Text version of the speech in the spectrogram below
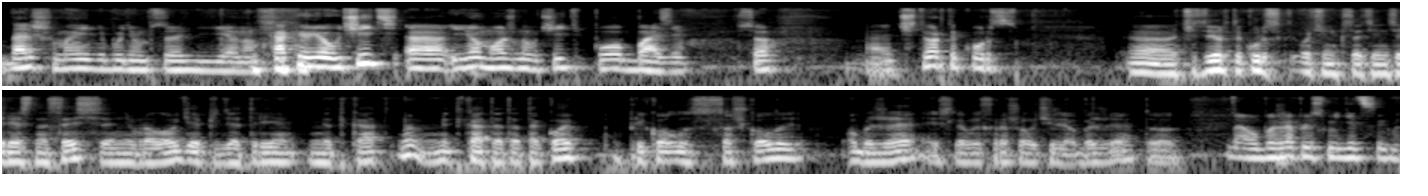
дальше мы не будем обсуждать гигиену. Как ее учить? Э, Ее можно учить по базе. Все. Четвертый курс. Э, Четвертый курс, очень, кстати, интересная сессия, неврология, педиатрия, медкат. Ну, медкат это такой прикол со школы ОБЖ. Если вы хорошо учили ОБЖ, то, Да, ОБЖ плюс медицина.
